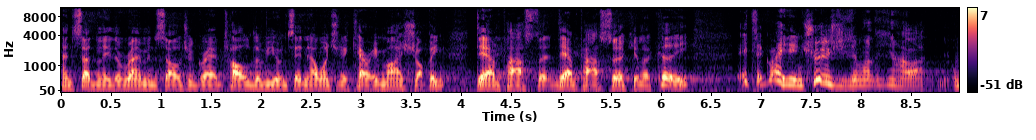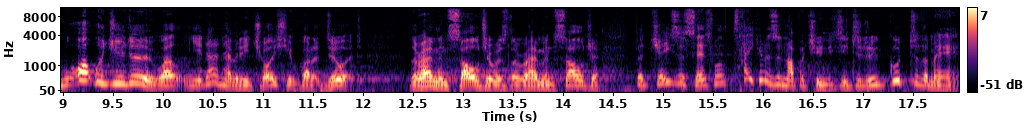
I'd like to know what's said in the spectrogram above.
and suddenly the Roman soldier grabbed hold of you and said, Now I want you to carry my shopping down past, the, down past Circular Quay. It's a great intrusion. You know, what would you do? Well, you don't have any choice. You've got to do it. The Roman soldier was the Roman soldier. But Jesus says, Well, take it as an opportunity to do good to the man.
